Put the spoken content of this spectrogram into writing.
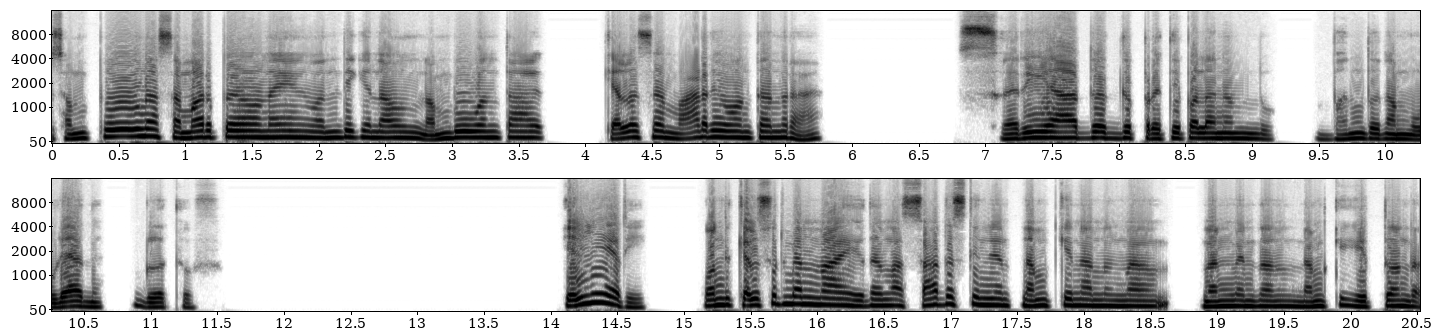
ಸಂಪೂರ್ಣ ಸಮರ್ಪಣೆಯೊಂದಿಗೆ ನಾವು ನಂಬುವಂತ ಕೆಲಸ ಮಾಡಿದೆವು ಅಂತಂದ್ರ ಸರಿಯಾದದ್ದು ಪ್ರತಿಫಲ ನಮ್ದು ಬಂದು ನಮ್ಮ ಉಡ್ಯಾದ ಬೀಳ್ತದ ಎಲ್ಲಿ ಅದಿ? ಒಂದು ಕೆಲಸದ ಮೇಲೆ ನಾ ಇದನ್ನ ಸಾಧಿಸ್ತೀನಿ ಅಂತ ನಂಬಿಕೆ ನನ್ನ ನನ್ನ ಮೇಲೆ ನನ್ನ ನಂಬಿಕೆ ಇತ್ತು ಅಂದ್ರ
